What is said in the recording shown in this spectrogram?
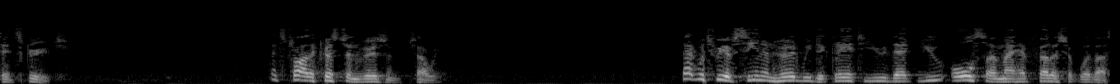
said Scrooge. Let's try the Christian version, shall we? That which we have seen and heard we declare to you that you also may have fellowship with us.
